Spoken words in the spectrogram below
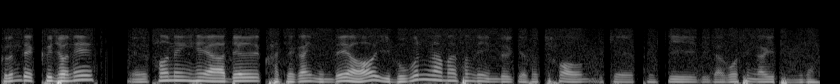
그런데 그 전에 예, 선행해야 될 과제가 있는데요. 이 부분은 아마 선생님들께서 처음 이렇게 보시리라고 생각이 듭니다.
